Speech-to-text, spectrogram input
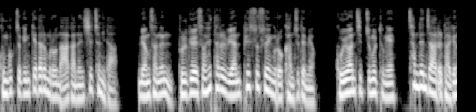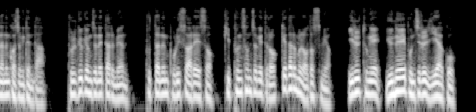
궁극적인 깨달음으로 나아가는 실천이다. 명상은 불교에서 해탈을 위한 필수 수행으로 간주되며 고요한 집중을 통해 참된 자아를 발견하는 과정이 된다. 불교 경전에 따르면 붓다는 보리수 아래에서 깊은 선정에 들어 깨달음을 얻었으며 이를 통해 윤회의 본질을 이해하고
